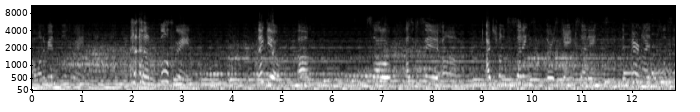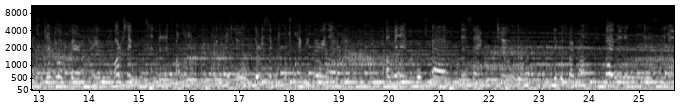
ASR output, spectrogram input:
I want to be in full screen. full screen. Thank you. Um, you um, I just went into settings. There's game settings in Fahrenheit or Celsius, which I do on Fahrenheit. Auto save for 10 minutes. I want to, you can just do 30 seconds, which might be very laggy. A minute, which uh, is same. Two is like it goes by fast. Five minutes is you know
